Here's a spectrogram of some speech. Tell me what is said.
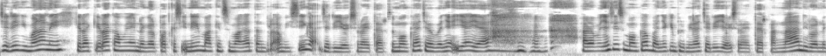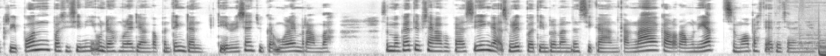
Jadi gimana nih? Kira-kira kamu yang dengar podcast ini makin semangat dan berambisi nggak jadi UX writer? Semoga jawabannya iya ya. Harapannya sih semoga banyak yang berminat jadi UX writer karena di luar negeri pun posisi ini udah mulai dianggap penting dan di Indonesia juga mulai merambah. Semoga tips yang aku kasih nggak sulit buat diimplementasikan karena kalau kamu niat semua pasti ada jalannya.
